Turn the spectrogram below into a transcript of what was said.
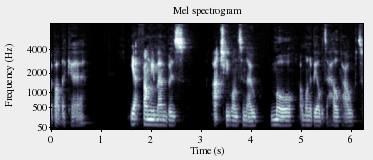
about their care, yet family members actually want to know more and want to be able to help out.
